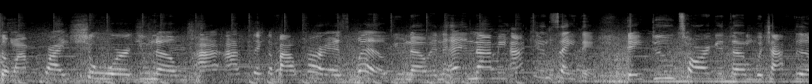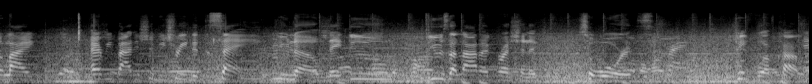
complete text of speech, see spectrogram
so I'm quite sure, you know, I, I think about her as well, you know, and, and I mean, I can say that. They do target them, which I feel like everybody should be treated the same, you know. They do use a lot of aggression towards people of color.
